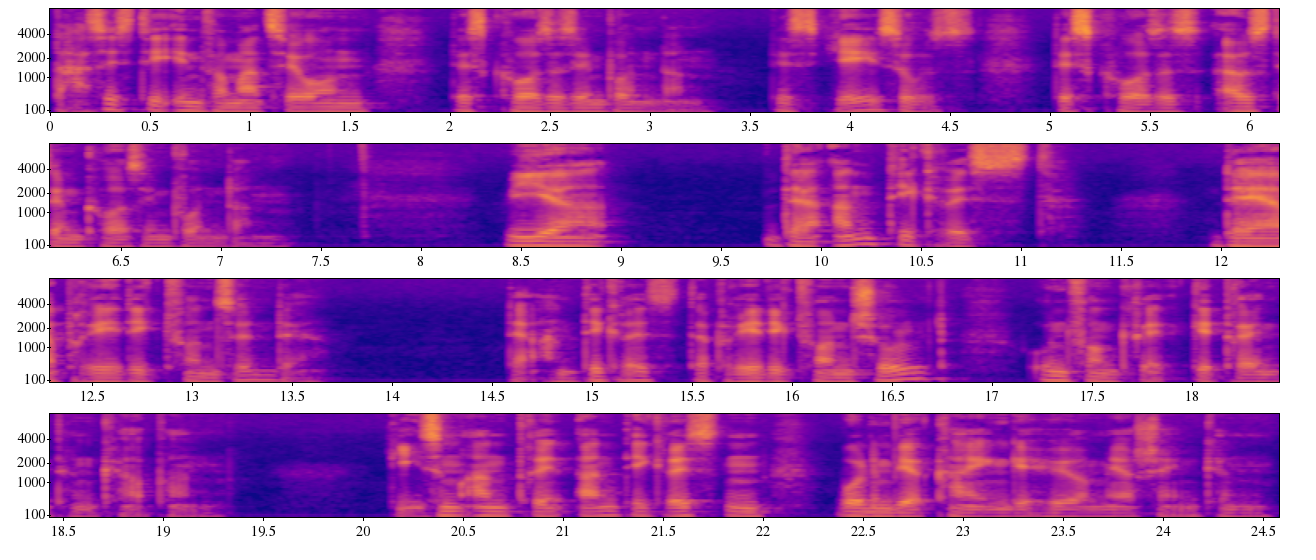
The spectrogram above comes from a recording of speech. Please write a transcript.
Das ist die Information des Kurses im Wundern, des Jesus, des Kurses aus dem Kurs im Wundern. Wir der Antichrist, der predigt von Sünde. Der Antichrist, der predigt von Schuld und von getrennten Körpern. Diesem Antichristen wollen wir kein Gehör mehr schenken.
